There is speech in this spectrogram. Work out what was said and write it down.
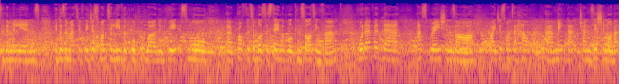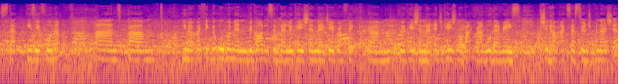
to the millions. It doesn't matter if they just want to leave the corporate world and create a small, uh, profitable, sustainable consulting firm. Whatever their aspirations are, I just want to help uh, make that transition or that step easier for them. And um, you know, I think that all women, regardless of their location, their geographic um, location, their educational background, or their race, should have access to entrepreneurship.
